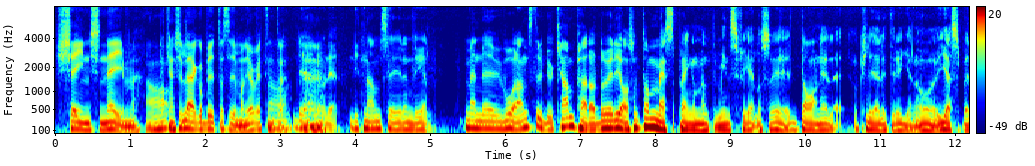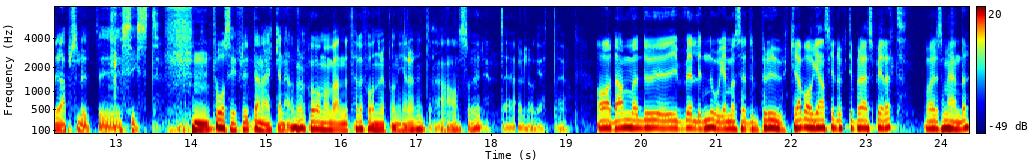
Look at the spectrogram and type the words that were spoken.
Change name. Ja. Det kanske är läge att byta Simon, jag vet inte. Ja, det är nog det. Ditt namn säger en del. Men i våran studiokamp här då, då är det jag som tar mest poäng om jag inte minns fel och så är Daniel och kliar lite i ryggen och Jesper är absolut i sist. Mm. Tvåsiffrigt den här veckan i Det alla beror fall. på om man vänder telefonen upp och ner eller inte. Ja, så är det. Där låg etta ja. Adam, du är väldigt noga med att säga att du brukar vara ganska duktig på det här spelet. Vad är det som händer?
